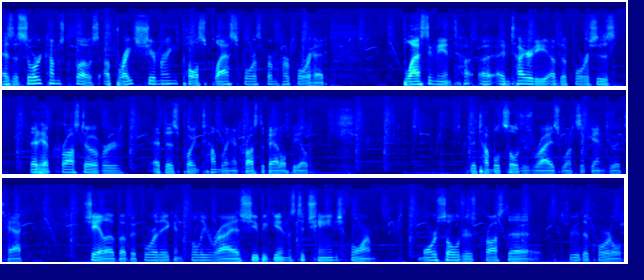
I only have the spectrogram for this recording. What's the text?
As the sword comes close, a bright shimmering pulse blasts forth from her forehead, blasting the enti- uh, entirety of the forces that have crossed over at this point, tumbling across the battlefield. The tumbled soldiers rise once again to attack Shayla, but before they can fully rise, she begins to change form. More soldiers cross the through the portal,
